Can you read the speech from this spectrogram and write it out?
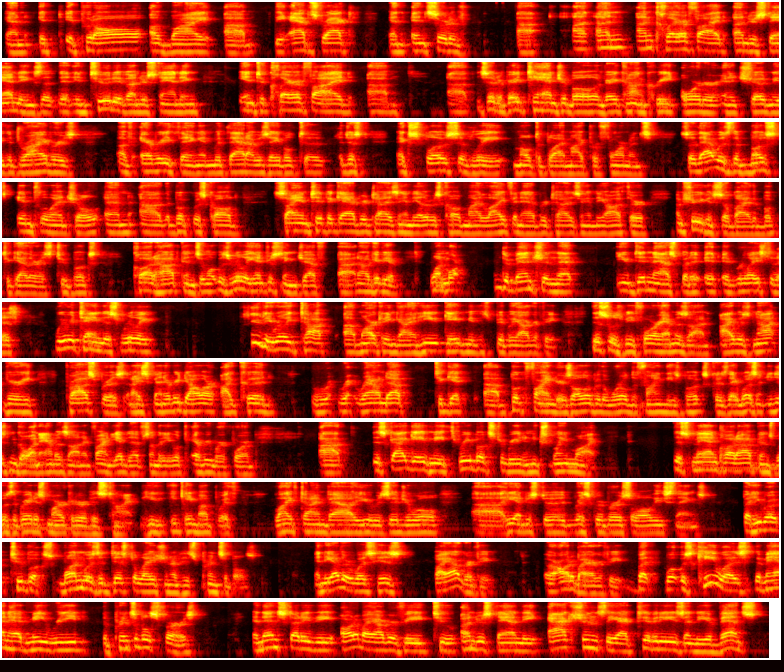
and it it put all of my um, the abstract and and sort of uh, un, un, unclarified understandings, that, that intuitive understanding, into clarified. Um, uh, sort of very tangible and very concrete order, and it showed me the drivers of everything. And with that, I was able to just explosively multiply my performance. So that was the most influential. And uh, the book was called Scientific Advertising, and the other was called My Life in Advertising. And the author, I'm sure you can still buy the book together as two books, Claude Hopkins. And what was really interesting, Jeff, uh, and I'll give you one more dimension that you didn't ask, but it, it, it relates to this. We retained this really, excuse me, really top uh, marketing guy, and he gave me this bibliography. This was before Amazon. I was not very prosperous, and I spent every dollar I could r- r- round up to get uh, book finders all over the world to find these books because they wasn't you just didn't go on Amazon and find. You had to have somebody look everywhere for them. Uh, this guy gave me three books to read and explain why. This man, Claude Hopkins, was the greatest marketer of his time. He he came up with lifetime value, residual. Uh, he understood risk reversal, all these things. But he wrote two books. One was a distillation of his principles, and the other was his biography or autobiography. But what was key was the man had me read the principles first and then study the autobiography to understand the actions, the activities, and the events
